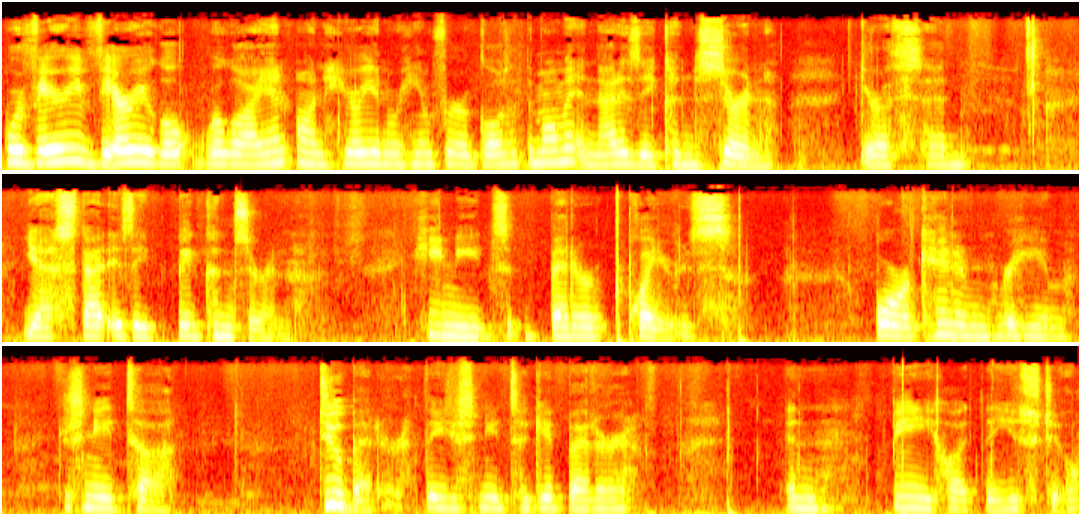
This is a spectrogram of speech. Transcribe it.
We're very, very reliant on Harry and Raheem for our goals at the moment, and that is a concern, Gareth said. Yes, that is a big concern. He needs better players. Or and Raheem just need to do better. They just need to get better and be like they used to.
